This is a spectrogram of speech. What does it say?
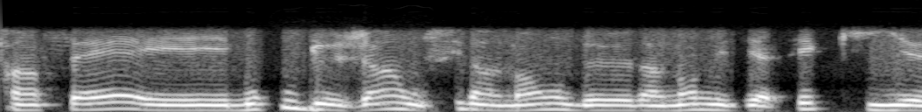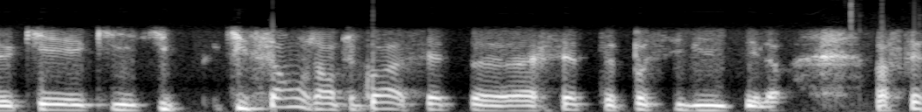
Français et beaucoup de gens aussi dans le monde, dans le monde médiatique qui, euh, qui, qui, qui, qui songent en tout cas à cette, euh, à cette possibilité-là. Parce que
